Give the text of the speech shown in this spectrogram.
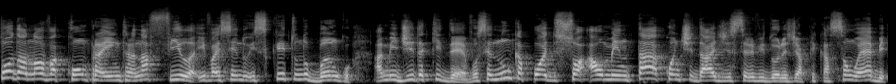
Toda nova compra entra na fila e vai sendo escrito no banco à medida que der. Você nunca pode só aumentar a quantidade de servidores de aplicação web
